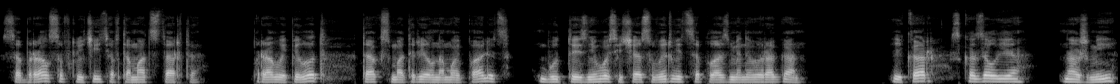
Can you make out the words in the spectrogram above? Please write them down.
собрался включить автомат старта. Правый пилот так смотрел на мой палец, будто из него сейчас вырвется плазменный ураган. «Икар», — сказал я, — «нажми».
